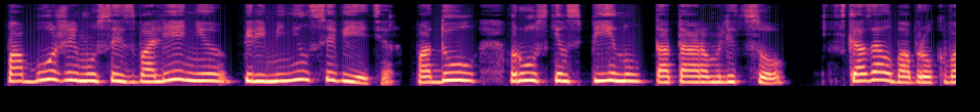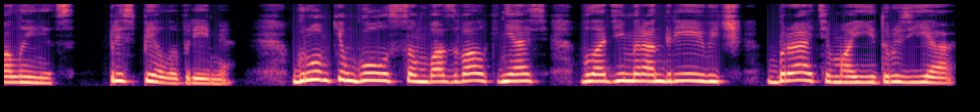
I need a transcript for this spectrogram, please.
по Божьему соизволению, переменился ветер, подул русским спину, татарам в лицо. Сказал Боброк-Волынец, приспело время. Громким голосом возвал князь Владимир Андреевич, «Братья мои друзья,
